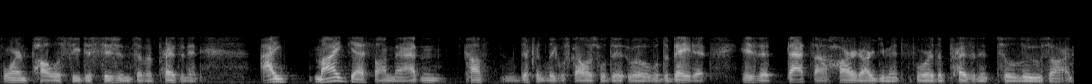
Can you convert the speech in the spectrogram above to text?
foreign policy decisions of a president? I my guess on that, and different legal scholars will, de- will, debate it, is that that's a hard argument for the president to lose on.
